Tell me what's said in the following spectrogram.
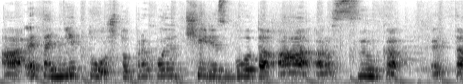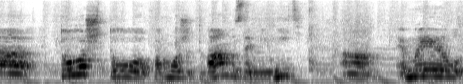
А, это не то, что проходит через бота, а рассылка это то, что поможет вам заменить а, email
